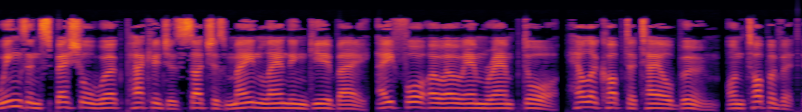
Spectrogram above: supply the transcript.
wings and special work packages such as main landing gear bay, A400M ramp door, helicopter tail boom. On top of it,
